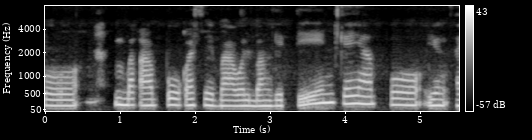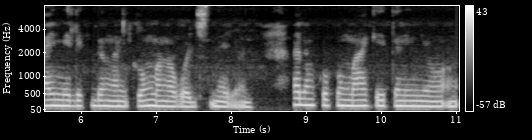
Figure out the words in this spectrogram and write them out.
po. Baka po kasi bawal banggitin, kaya po yun ay nilikdangan kong mga words na yun. Alam ko pong makikita ninyo ang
